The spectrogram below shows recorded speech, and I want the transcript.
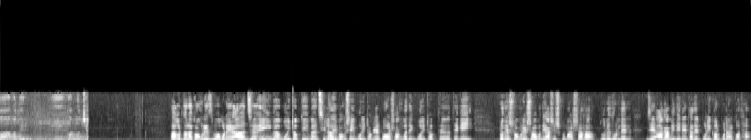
বা আমাদের কর্মচারী। আগরতলা কংগ্রেস ভবনে আজ এই বৈঠকটি ছিল এবং সেই বৈঠকের পর সাংবাদিক বৈঠক থেকেই প্রদেশ কংগ্রেস সভাপতি আশিস কুমার সাহা তুলে ধরলেন যে আগামী দিনে তাদের পরিকল্পনার কথা।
